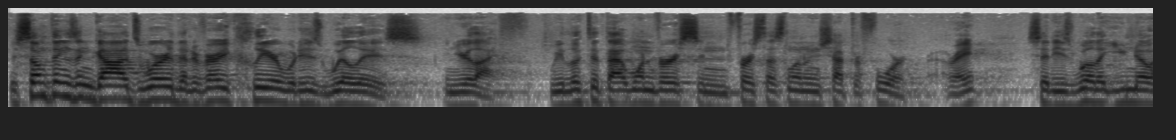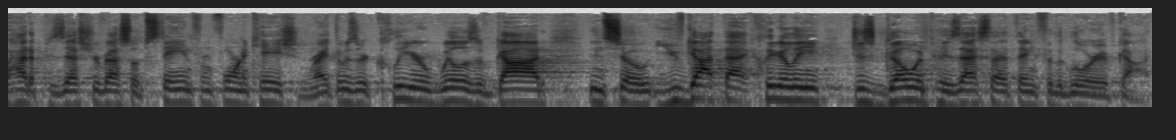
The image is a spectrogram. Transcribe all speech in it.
There's some things in God's word that are very clear what his will is in your life. We looked at that one verse in 1 Thessalonians chapter 4, right? Said his will that you know how to possess your vessel, abstain from fornication, right? Those are clear wills of God. And so you've got that clearly. Just go and possess that thing for the glory of God.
